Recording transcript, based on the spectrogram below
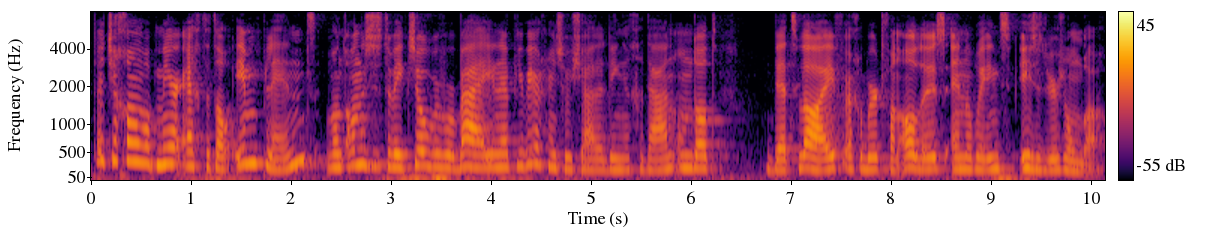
dat je gewoon wat meer echt het al inplant. Want anders is de week zo weer voorbij en heb je weer geen sociale dingen gedaan. Omdat that's life, er gebeurt van alles en opeens is het weer zondag.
